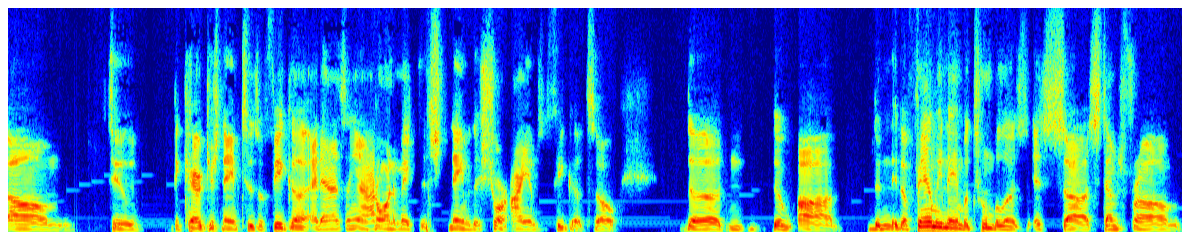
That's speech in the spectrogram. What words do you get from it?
um, to the character's name to Zulfikar, and I was like, I don't want to make the name of the short. I am Zulfikar. So the the uh the the family name Batumbala is, is uh, stems from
